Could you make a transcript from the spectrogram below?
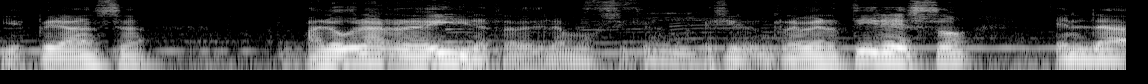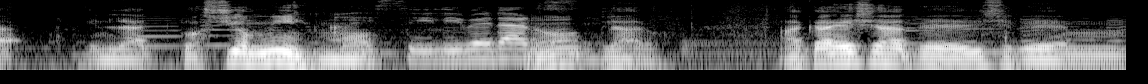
y esperanza, a lograr reír a través de la música. Sí. Es decir, revertir eso en la, en la actuación mismo. Ay, sí, liberarse. ¿no? Claro. Acá ella, que dice que mm,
